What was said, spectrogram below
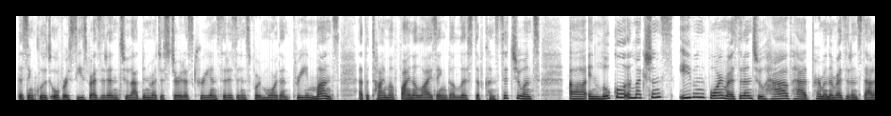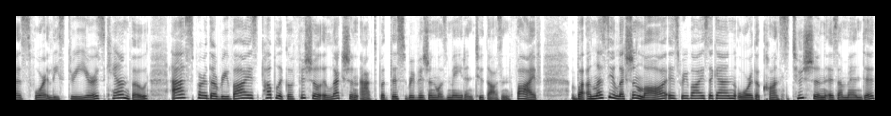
This includes overseas residents who have been registered as Korean citizens for more than three months at the time of finalizing the list of constituents. Uh, in local elections, even foreign residents who have had permanent resident status for at least three years can vote as per the revised Public Official Election Act, but this revision was made in 2005. But unless the election law is revised again or the constitution is amended,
